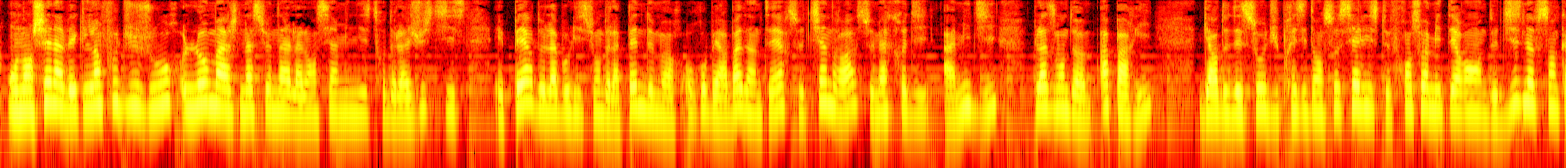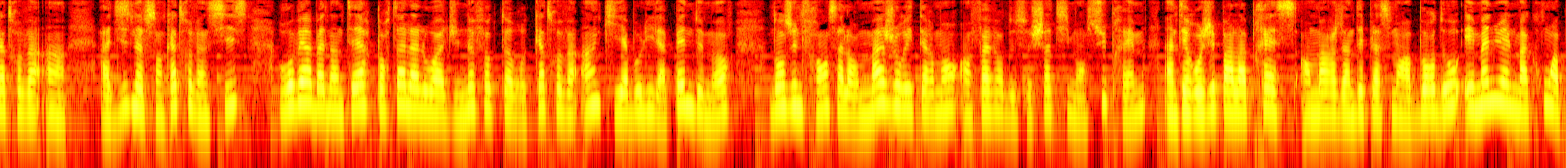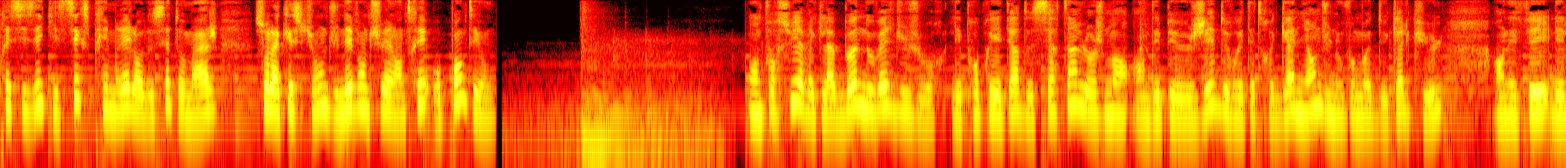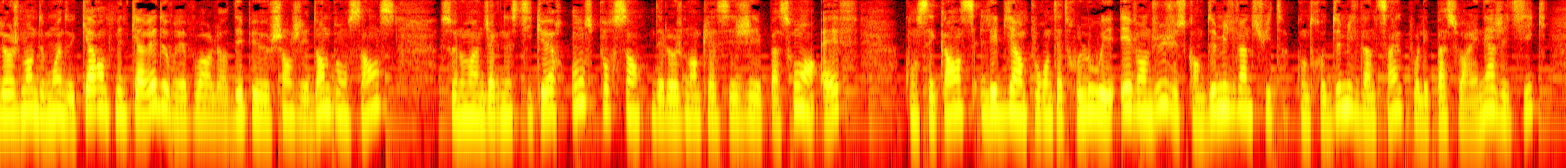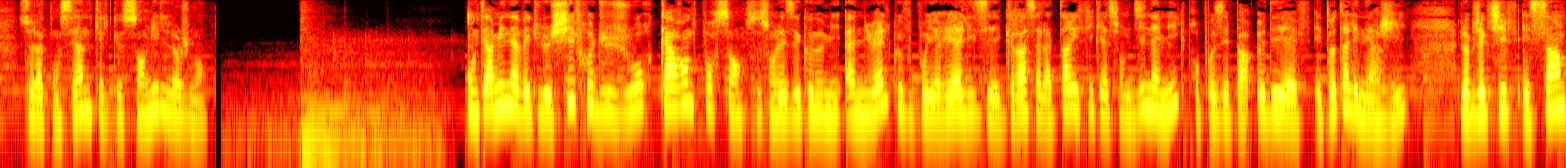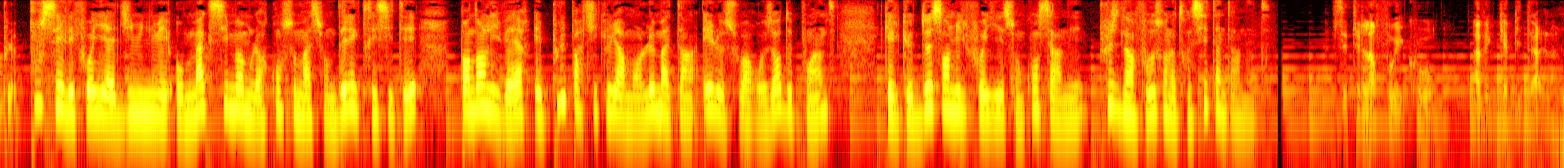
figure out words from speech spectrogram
On enchaîne avec l'info du jour, l'hommage national à l'ancien ministre de la Justice et père de l'abolition de la peine de mort Robert Badinter se tiendra ce mercredi à midi, place Vendôme à Paris. Garde des Sceaux du président socialiste François Mitterrand de 1981 à 1986, Robert Badinter porta la loi du 9 octobre 81 qui abolit la peine de mort dans une France alors majoritairement en faveur de ce châtiment suprême. Interrogé par la presse en marge d'un déplacement à Bordeaux, Emmanuel Macron a précisé qu'il s'exprimerait lors de cet hommage sur la question d'une éventuelle entrée au Panthéon. On poursuit avec la bonne nouvelle du jour. Les propriétaires de certains logements en DPEG devraient être gagnants du nouveau mode de calcul. En effet, les logements de moins de 40 mètres carrés devraient voir leur DPE changer dans le bon sens. Selon un diagnostiqueur, 11% des logements classés G passeront en F. Conséquence, les biens pourront être loués et vendus jusqu'en 2028 contre 2025 pour les passoires énergétiques. Cela concerne quelques 100 000 logements. On termine avec le chiffre du jour, 40%. Ce sont les économies annuelles que vous pourriez réaliser grâce à la tarification dynamique proposée par EDF et Total Energy. L'objectif est simple, pousser les foyers à diminuer au maximum leur consommation d'électricité pendant l'hiver et plus particulièrement le matin et le soir aux heures de pointe. Quelques 200 000 foyers sont concernés. Plus d'infos sur notre site internet. C'était l'info avec Capital.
